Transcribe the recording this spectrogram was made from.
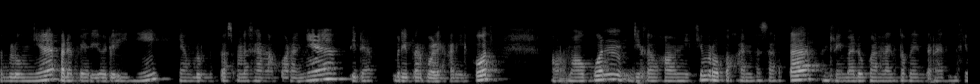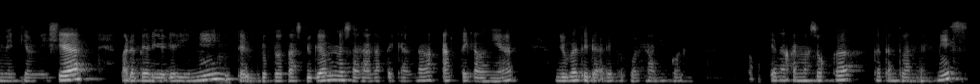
sebelumnya pada periode ini yang belum tuntas menyelesaikan laporannya tidak diperbolehkan ikut uh, maupun jika kawan wiki merupakan peserta penerima dukungan laptop internet Wikimedia Indonesia pada periode ini dan belum tuntas juga menyelesaikan artikel artikelnya juga tidak diperbolehkan ikut. Kita akan masuk ke ketentuan teknis.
